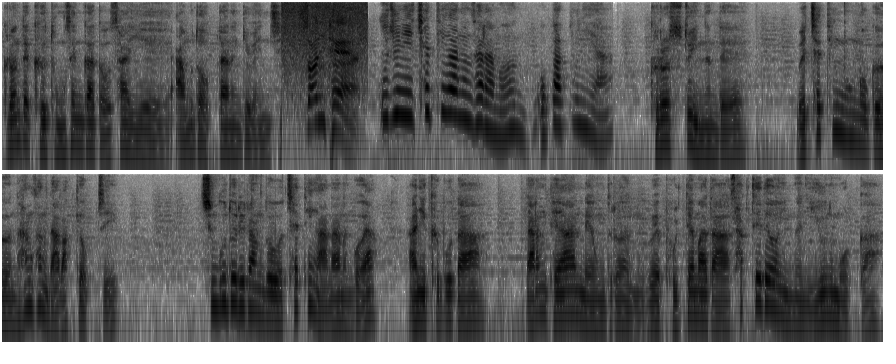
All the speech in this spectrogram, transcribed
그런데 그 동생과 너 사이에 아무도 없다는 게 왠지 썬텐 꾸준히 채팅하는 사람은 오빠뿐이야. 그럴 수도 있는데 왜 채팅 목록은 항상 나밖에 없지? 친구들이랑도 채팅 안 하는 거야? 아니 그보다 나랑 대화한 내용들은 왜 볼 때마다 삭제되어 있는 이유는 뭘까?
